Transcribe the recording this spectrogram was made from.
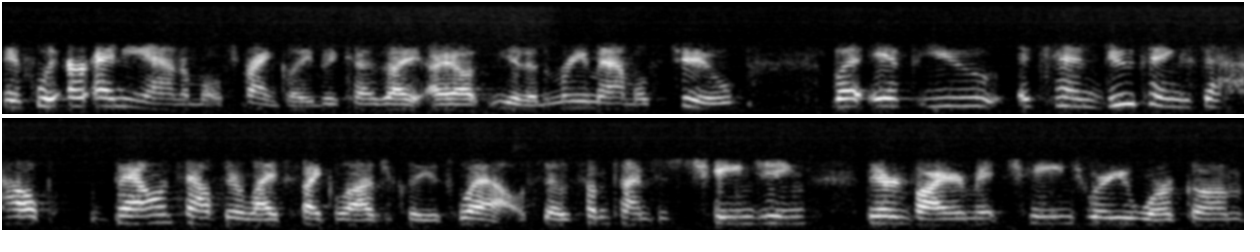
if we or any animals, frankly, because I, I you know the marine mammals too. But if you can do things to help balance out their life psychologically as well. So sometimes it's changing their environment, change where you work them.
